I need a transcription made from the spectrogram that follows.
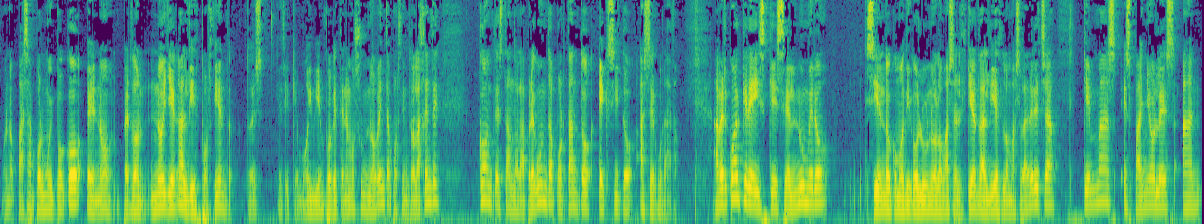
bueno, pasa por muy poco, eh, no, perdón, no llega al 10%. Entonces, es decir, que muy bien porque tenemos un 90% de la gente contestando a la pregunta, por tanto, éxito asegurado. A ver, ¿cuál creéis que es el número, siendo como digo el 1 lo más a la izquierda, el 10 lo más a la derecha, que más españoles han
